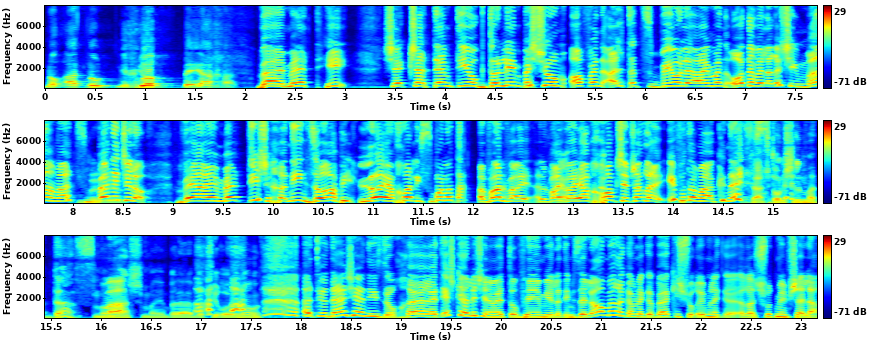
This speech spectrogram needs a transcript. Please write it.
נועדנו לחיות ביחד. והאמת היא שכשאתם תהיו גדולים בשום אופן אל תצביעו לאיימן עודה ולרשימה המעצבנת שלו והאמת היא שחנין זועבי לא יכול לסבול אותה אבל והלוואי זה- והיה חוק שאפשר להעיף אותה מהכנסת זה הטון של מדס, ממש, בטירונות. אתה יודע שאני זוכרת, יש כאלה שבאמת טובים ילדים, זה לא אומר אגב לגבי הכישורים לראשות ממשלה.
